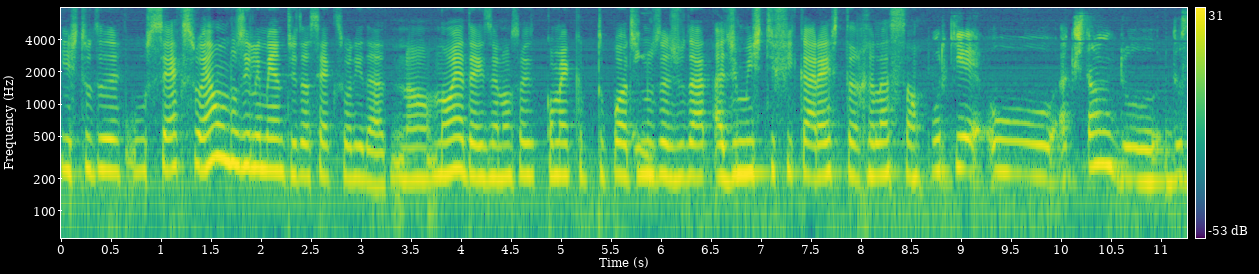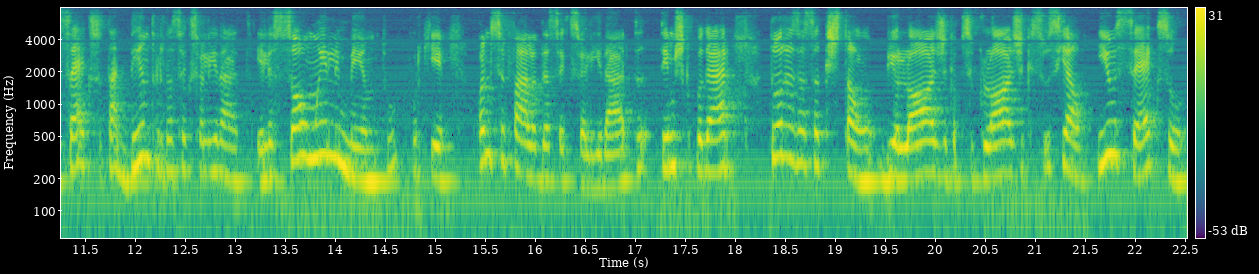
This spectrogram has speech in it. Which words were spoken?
isto de o sexo é um dos elementos da sexualidade. Não, não é, Deisa? Não sei como é que tu podes nos ajudar a desmistificar esta relação. Porque o, a questão do, do sexo está dentro da sexualidade. Ele é só um elemento, porque quando se fala da sexualidade, temos que pegar toda essa questão biológica, psicológica e social. E o sexo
